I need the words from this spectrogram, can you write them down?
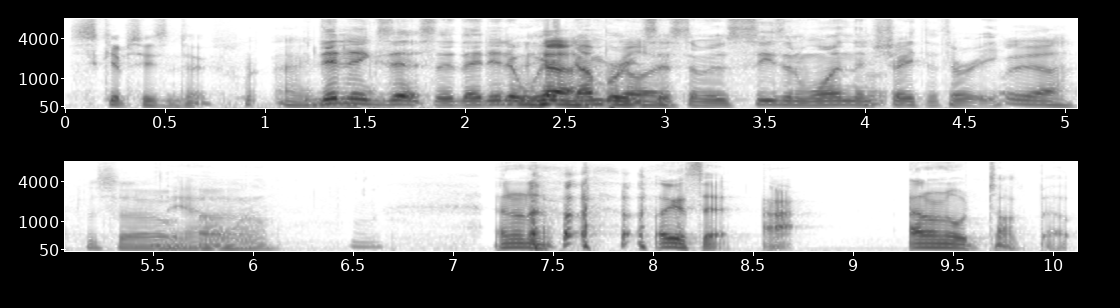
skip season two. And, it didn't exist. They did a weird Yeah, numbering really. system. It was season one, then straight to three. Yeah. So Yeah, uh, well. I don't know. Like I said, I, I don't know what to talk about.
